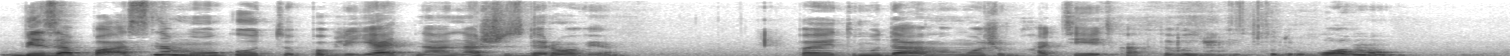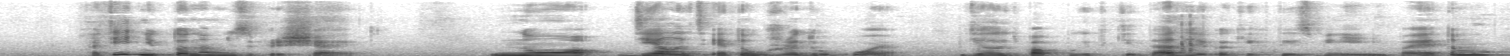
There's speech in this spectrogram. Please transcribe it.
безопасно могут повлиять на наше здоровье. Поэтому да, мы можем хотеть как-то выглядеть по-другому, Хотеть никто нам не запрещает, но делать это уже другое, делать попытки да, для каких-то изменений. Поэтому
